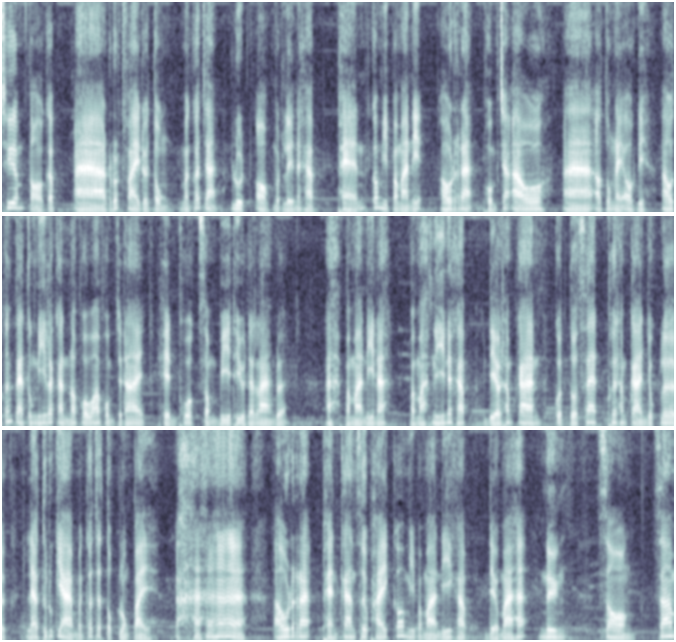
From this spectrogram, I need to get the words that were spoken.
เชื่อมต่อกับอารถไฟโดยตรง มันก็จะหลุดออกหมดเลยนะครับ แผนก็มีประมาณนี้ เอาละผมจะเอาอาเอาตรงไหนออกดี เอาตั้งแต่ตรงนี้แล้วกันเนาะเพราะว่าผมจะได้เห็นพวกซอมบี้ที่อยู่ด้านล่างด้วยอะประมาณนี้นะ ประมาณนี้นะครับ เดี๋ยวทำการกดตัว Z เพื่อทำการยกเลิก แล้วทุกๆอย่างมันก็จะตกลงไป เอาละแผนการเซอร์ไพรส์ก็มีประมาณนี้ครับ เดี๋ยวมาฮะหนึ่งสองสาม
